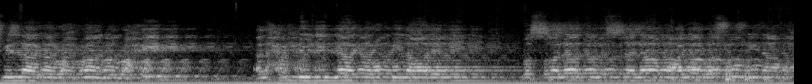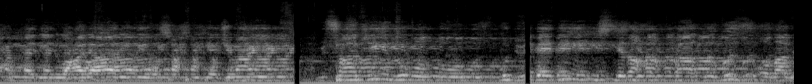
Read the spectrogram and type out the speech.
بسم الله الرحمن الرحيم الحمد لله رب العالمين والصلاة والسلام على رسولنا محمد وعلى آله وصحبه أجمعين Misafir olduğumuz bu ebedi istirahatgahımız olan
